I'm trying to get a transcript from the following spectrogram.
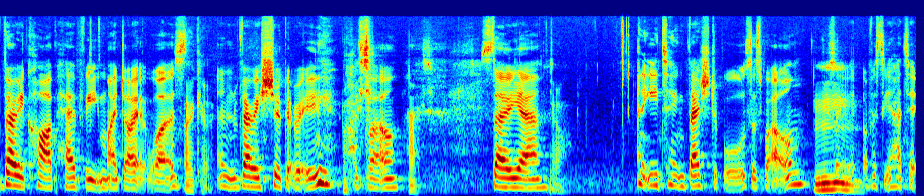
very carb heavy. My diet was, Okay. and very sugary as well. Right. So yeah, Yeah. and eating vegetables as well. So Mm. obviously, I had to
